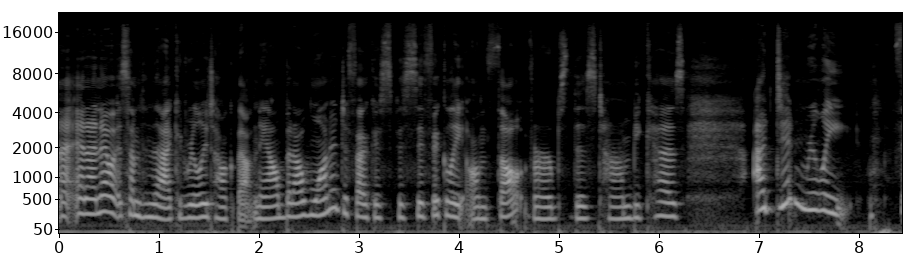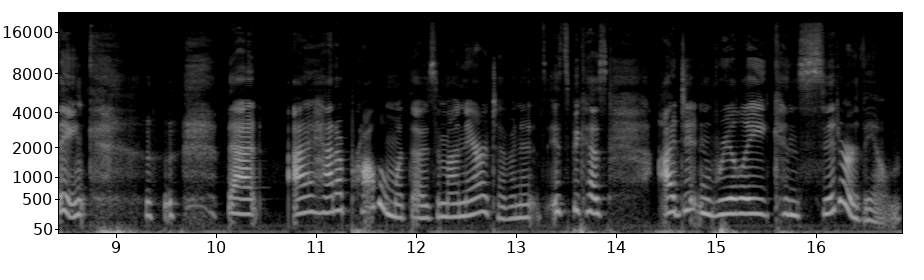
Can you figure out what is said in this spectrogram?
uh, and I know it's something that I could really talk about now, but I wanted to focus specifically on thought verbs this time because I didn't really think that I had a problem with those in my narrative. And it's, it's because I didn't really consider them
